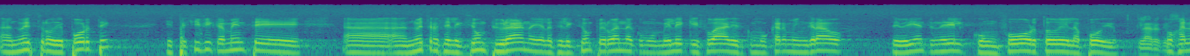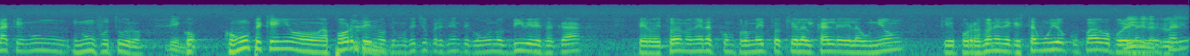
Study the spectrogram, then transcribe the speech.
a nuestro deporte, específicamente a, nuestra selección piurana y a la selección peruana como Meleque Suárez, como Carmen Grau, deberían tener el confort, todo el apoyo. Ojalá que en un, en un futuro. con un pequeño aporte nos hemos hecho presente con unos víveres acá, pero de todas maneras comprometo aquí al alcalde de la Unión, que por razones de que está muy ocupado por el aniversario,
